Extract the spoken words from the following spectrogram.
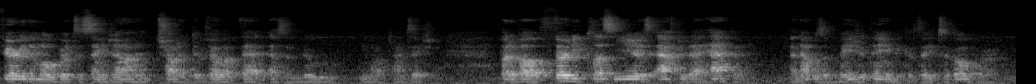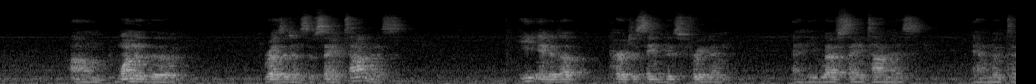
ferry them over to St. John, and try to develop that as a new you know plantation. But about 30 plus years after that happened, and that was a major thing because they took over. Um, one of the residents of St. Thomas, he ended up purchasing his freedom and he left St. Thomas and went to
